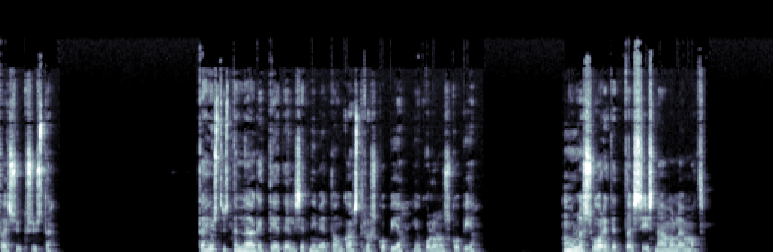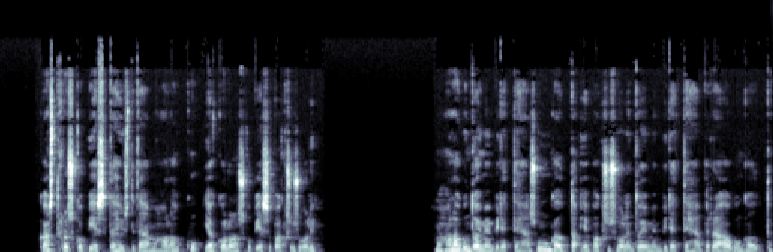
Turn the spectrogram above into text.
tai syksystä. Tähystysten lääketieteelliset nimet on gastroskopia ja kolonoskopia. Mulle suoritettaisiin siis nämä molemmat. Gastroskopiassa tähystetään mahalaukku ja kolonoskopiassa paksusuoli. Mahalaukun toimenpide tehdään suun kautta ja paksusuolen toimenpide tehdään peräaukon kautta.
